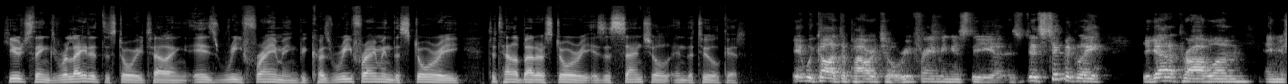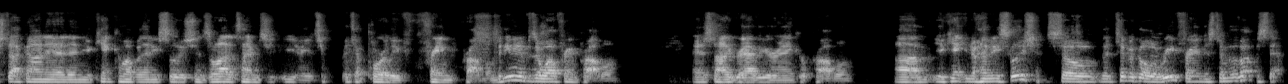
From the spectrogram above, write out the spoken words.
huge things related to storytelling is reframing because reframing the story to tell a better story is essential in the toolkit. It, we call it the power tool. Reframing is the uh, it's, it's typically you got a problem and you're stuck on it and you can't come up with any solutions. A lot of times, you know, it's a, it's a poorly framed problem. But even if it's a well framed problem and it's not a gravity or an anchor problem um, you can't you don't have any solutions. So the typical reframe is to move up a step.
